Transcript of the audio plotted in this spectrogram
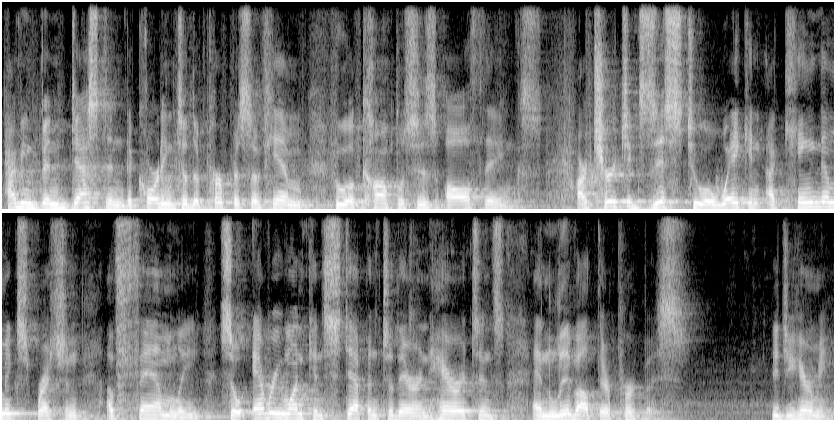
Having been destined according to the purpose of him who accomplishes all things our church exists to awaken a kingdom expression of family so everyone can step into their inheritance and live out their purpose. Did you hear me?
